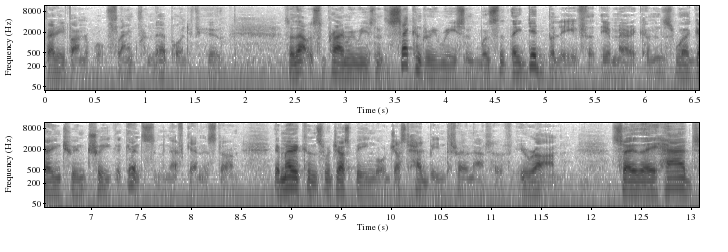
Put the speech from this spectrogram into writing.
very vulnerable flank from their point of view. So that was the primary reason. The secondary reason was that they did believe that the Americans were going to intrigue against them in Afghanistan. The Americans were just being, or just had been thrown out of Iran. So they had,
